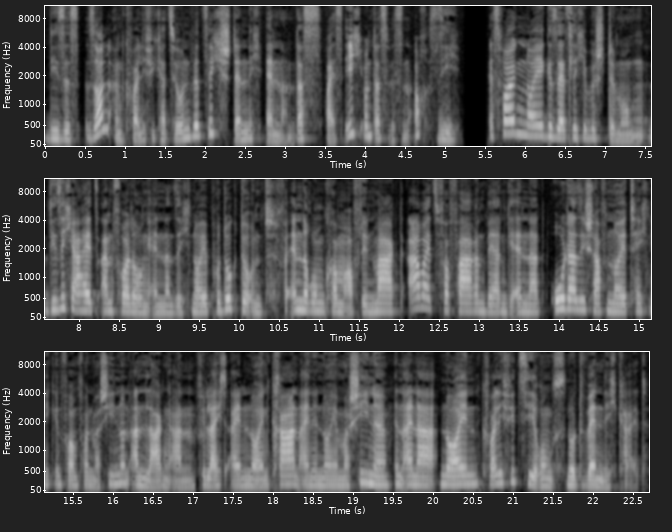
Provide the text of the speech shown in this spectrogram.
Dieses Soll an Qualifikationen wird sich ständig ändern. Das weiß ich und das wissen auch Sie. Es folgen neue gesetzliche Bestimmungen. Die Sicherheitsanforderungen ändern sich, neue Produkte und Veränderungen kommen auf den Markt, Arbeitsverfahren werden geändert oder sie schaffen neue Technik in Form von Maschinen und Anlagen an. Vielleicht einen neuen Kran, eine neue Maschine in einer neuen Qualifizierungsnotwendigkeit.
